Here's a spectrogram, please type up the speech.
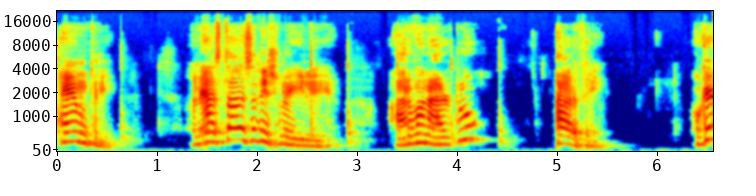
એમ થ્રી અને આ સ્થાન સદીશ લઈ લઈએ. R one R two R three okay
